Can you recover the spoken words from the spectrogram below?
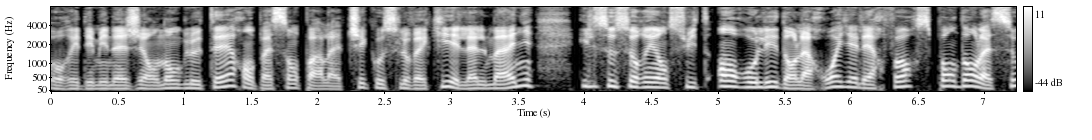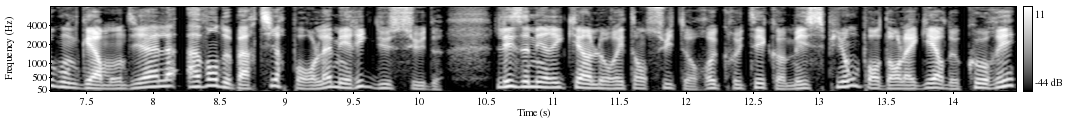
aurait déménagé en Angleterre en passant par la Tchécoslovaquie et l'Allemagne. Il se serait ensuite enrôlé dans la Royal Air Force pendant la Seconde Guerre mondiale avant de partir pour l'Amérique du Sud. Les Américains l'auraient ensuite recruté comme espion pendant la guerre de Corée,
